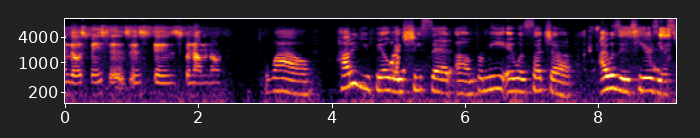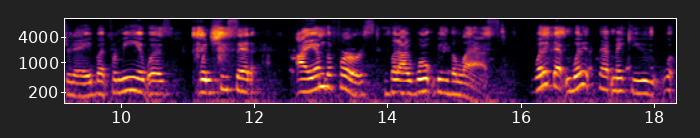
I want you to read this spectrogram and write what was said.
in those spaces is is phenomenal. Wow. How did you feel when she said, um, for me, it was such a, I was in tears yesterday, but for me, it was when she said, I am the first, but I won't be the last. What did that, what did that make you, what,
